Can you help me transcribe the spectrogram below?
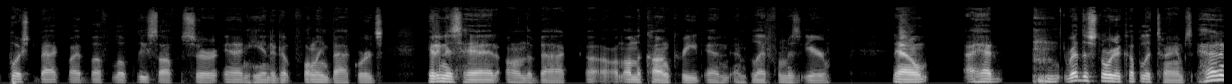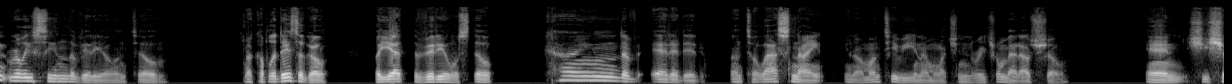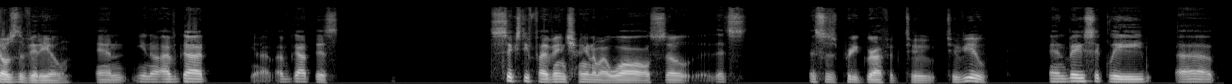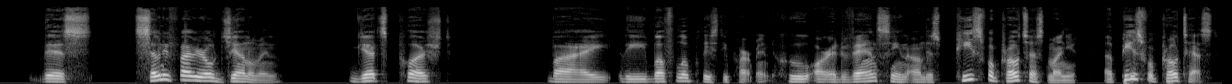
pushed back by a Buffalo police officer and he ended up falling backwards, hitting his head on the back uh, on the concrete and, and bled from his ear. Now, I had read the story a couple of times, hadn't really seen the video until a couple of days ago, but yet the video was still kind of edited until last night you know, I'm on TV and I'm watching Rachel Maddow's show, and she shows the video, and you know, I've got, you know, I've got this 65 inch hanging on my wall, so it's this is pretty graphic to to view, and basically, uh, this 75 year old gentleman gets pushed by the Buffalo Police Department, who are advancing on this peaceful protest, mind you, a peaceful protest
